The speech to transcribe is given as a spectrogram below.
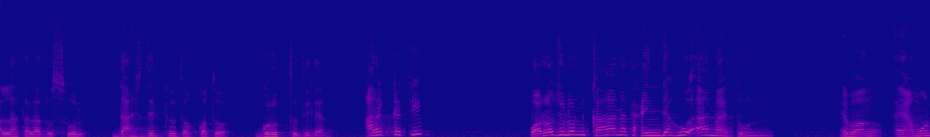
আল্লাহ তালা রসুল দাসদেরকেও তো কত গুরুত্ব দিলেন। আরেকটা কি? আমাতুন। এবং এমন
